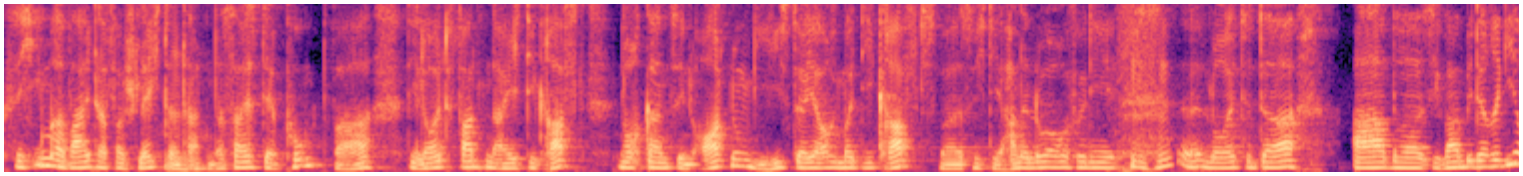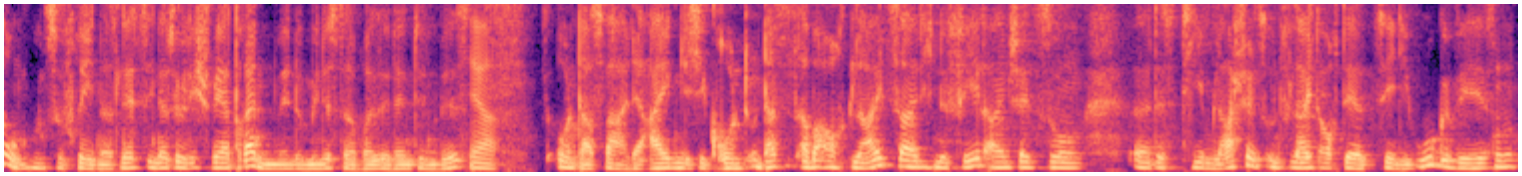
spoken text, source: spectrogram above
sich immer weiter verschlechtert mhm. hatten. Das heißt, der Punkt war, die Leute fanden eigentlich die Kraft noch ganz in Ordnung. Die hieß da ja auch immer die Kraft. Das war jetzt nicht die Hannelore für die mhm. äh, Leute da. Aber sie waren mit der Regierung unzufrieden. Das lässt sich natürlich schwer trennen, wenn du Ministerpräsidentin bist. Ja. Und das war der eigentliche Grund. Und das ist aber auch gleichzeitig eine Fehleinschätzung äh, des Team Laschets und vielleicht auch der CDU gewesen,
